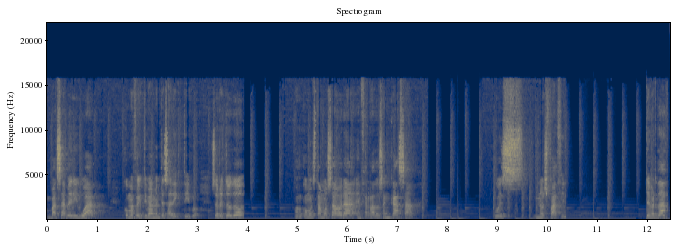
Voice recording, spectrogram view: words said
vas a averiguar cómo efectivamente es adictivo. Sobre todo por como estamos ahora encerrados en casa, pues no es fácil. De verdad,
